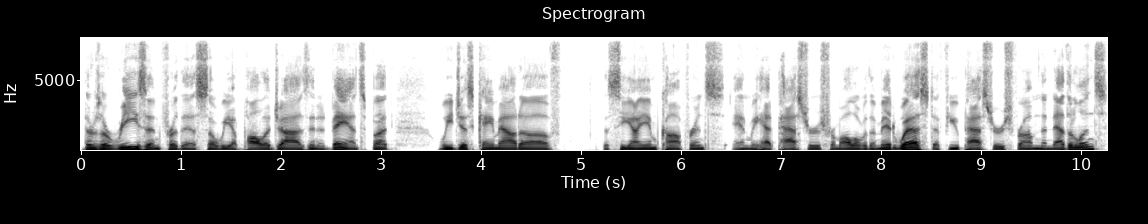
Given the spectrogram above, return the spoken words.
there's a reason for this, so we apologize in advance, but we just came out of the CIM conference and we had pastors from all over the Midwest, a few pastors from the Netherlands,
